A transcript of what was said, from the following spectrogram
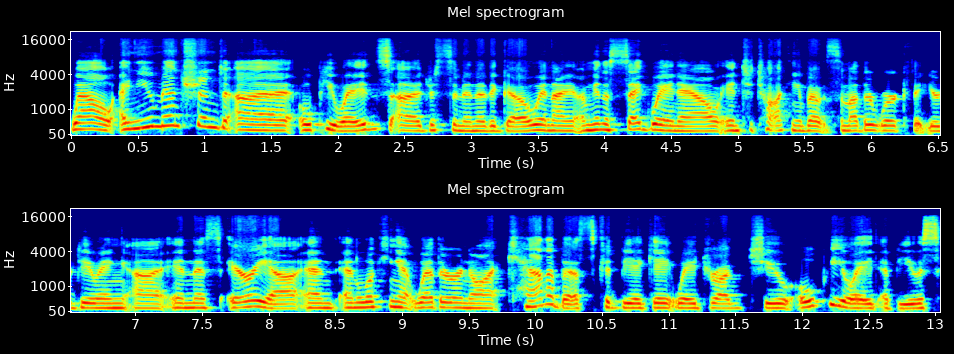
Wow. And you mentioned uh, opioids uh, just a minute ago, and I, am going to segue now into talking about some other work that you're doing uh, in this area and, and looking at whether or not cannabis could be a gateway drug to opioid abuse.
